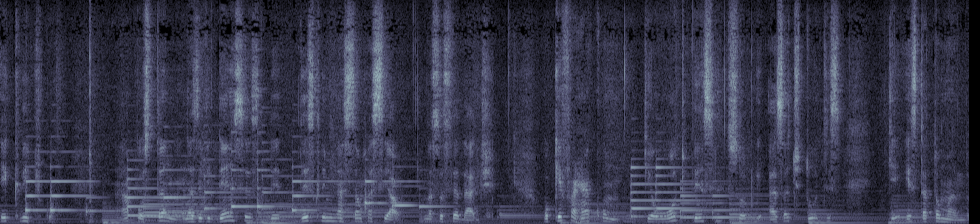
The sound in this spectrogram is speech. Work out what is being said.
e crítico, apostando nas evidências de discriminação racial na sociedade. O que fará com que o outro pense sobre as atitudes que está tomando?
